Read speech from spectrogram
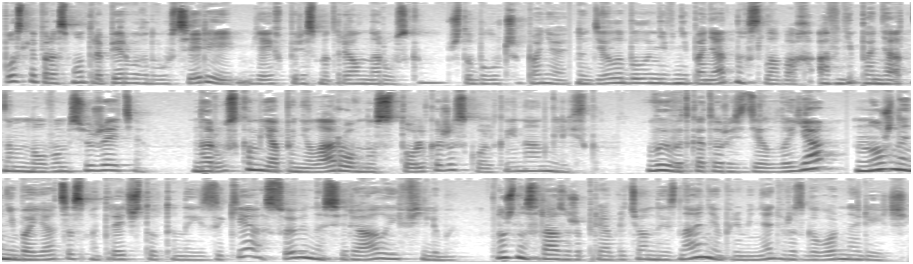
После просмотра первых двух серий я их пересмотрел на русском, чтобы лучше понять. Но дело было не в непонятных словах, а в непонятном новом сюжете. На русском я поняла ровно столько же, сколько и на английском. Вывод, который сделала я, нужно не бояться смотреть что-то на языке, особенно сериалы и фильмы. Нужно сразу же приобретенные знания применять в разговорной речи,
